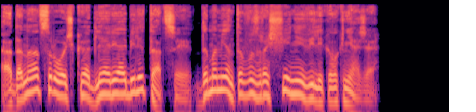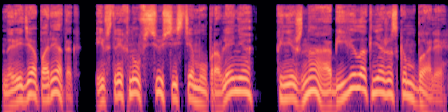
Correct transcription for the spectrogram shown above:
а дана отсрочка для реабилитации до момента возвращения великого князя. Наведя порядок и встряхнув всю систему управления, княжна объявила о княжеском бале,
